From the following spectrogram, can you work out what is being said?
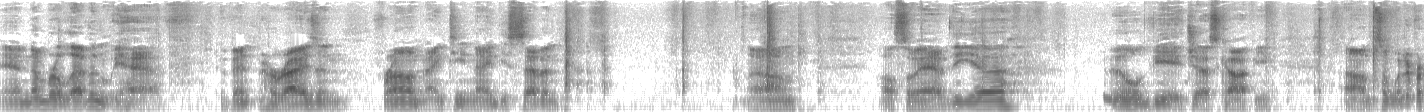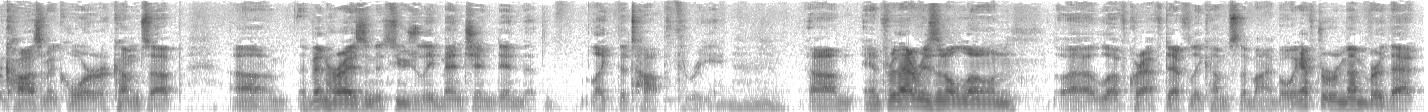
And number 11, we have Event Horizon from 1997. Um, Also have the uh, little VHS copy. Um, so whenever cosmic horror comes up, um, Event Horizon is usually mentioned in like the top three. Um, and for that reason alone, uh, Lovecraft definitely comes to mind. But we have to remember that,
